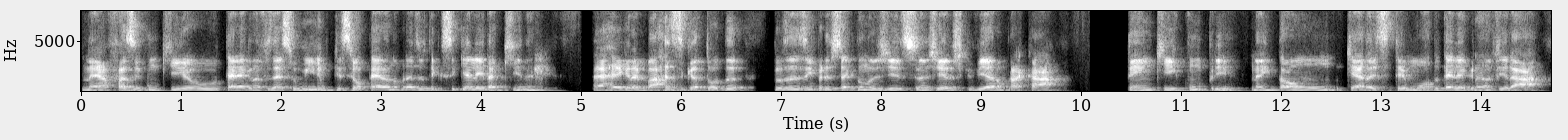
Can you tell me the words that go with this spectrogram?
né, fazer com que o Telegram fizesse o mínimo, porque se opera no Brasil tem que seguir a lei daqui, né? A regra é básica, toda, todas as empresas de tecnologia estrangeiras que vieram para cá têm que cumprir, né? Então, que era esse temor do Telegram virar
